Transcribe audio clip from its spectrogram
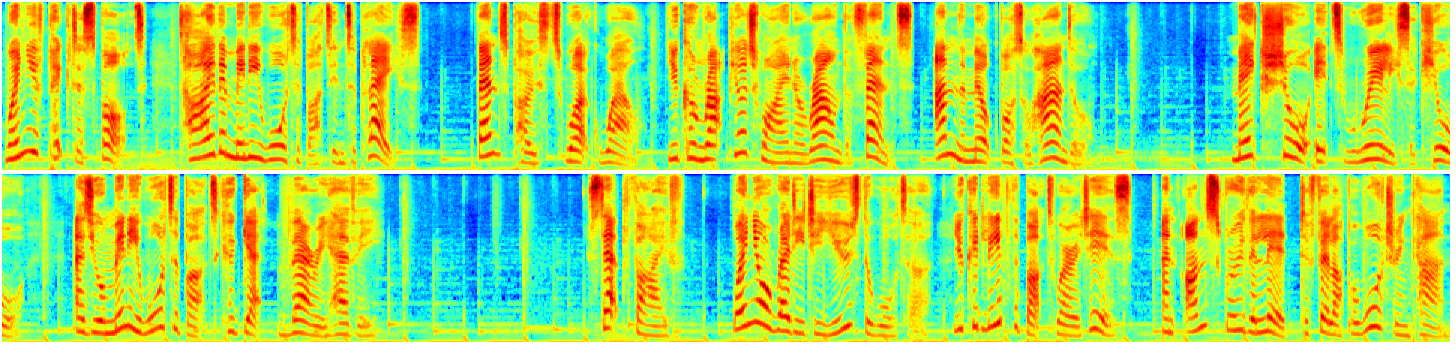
When you've picked a spot, tie the mini water butt into place. Fence posts work well. You can wrap your twine around the fence and the milk bottle handle. Make sure it's really secure, as your mini water butt could get very heavy. Step 5. When you're ready to use the water, you could leave the butt where it is and unscrew the lid to fill up a watering can,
